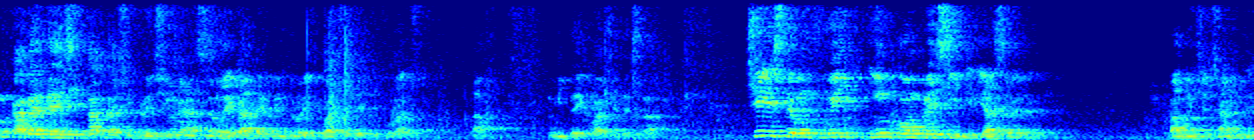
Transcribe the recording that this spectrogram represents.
în care densitatea și presiunea sunt legate printr-o ecuație de tipul acesta. Da? Numită ecuație de stat. Ce este un fluid incompresibil? Ia să vedem. Vă aduceți aminte?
